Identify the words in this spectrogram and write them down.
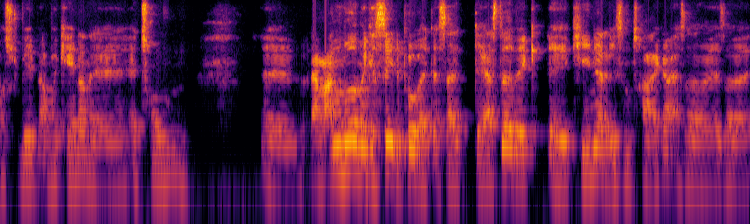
at svæbe amerikanerne af, af tronen. Øh, der er mange måder, man kan se det på, at altså, det er stadigvæk øh, Kina, der ligesom trækker. Altså, altså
